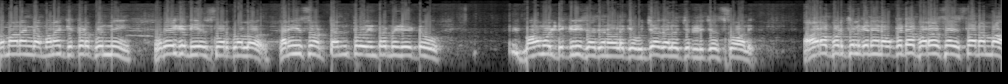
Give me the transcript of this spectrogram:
సమానంగా మనకి ఇక్కడ కొన్ని ఉదయగిరి నియోజకవర్గంలో కనీసం టెన్త్ ఇంటర్మీడియట్ మామూలు డిగ్రీ చదివిన వాళ్ళకి ఉద్యోగాలు వచ్చేటట్టు చేసుకోవాలి. ఆడపడుచులకి నేను ఒకటే భరోసా ఇస్తానమ్మా.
